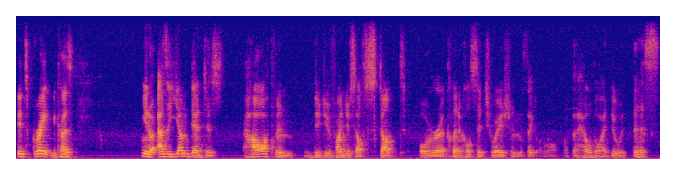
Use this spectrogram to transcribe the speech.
it's great because you know, as a young dentist, how often did you find yourself stumped over a clinical situation? It's like, oh, what the hell do I do with this?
